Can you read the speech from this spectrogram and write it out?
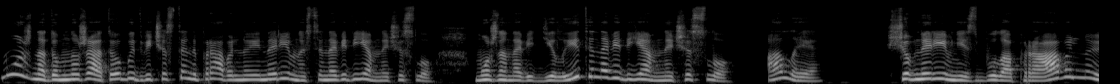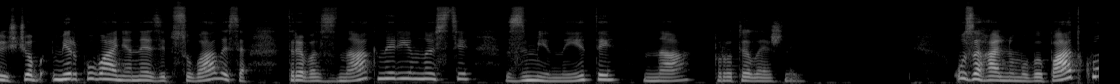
Можна домножати обидві частини правильної нерівності на від'ємне число, можна навіть ділити на від'ємне число, але щоб нерівність була правильною, щоб міркування не зіпсувалися, треба знак нерівності змінити на протилежний. У загальному випадку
